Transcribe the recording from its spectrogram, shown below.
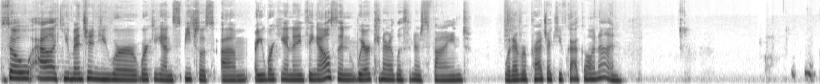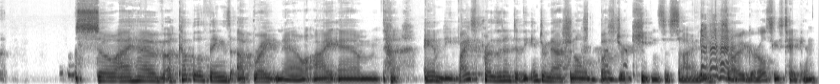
so Alec, you mentioned you were working on Speechless. Um, are you working on anything else? And where can our listeners find whatever project you've got going on? So I have a couple of things up right now. I am I am the vice president of the International Buster Keaton Society. Sorry, girls, he's taken.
